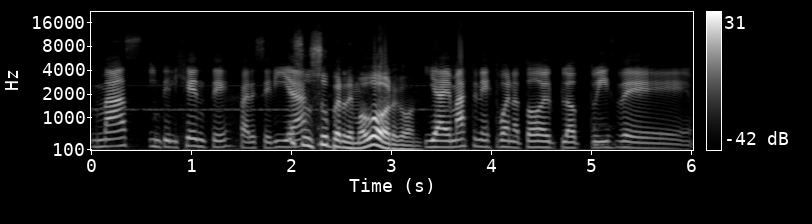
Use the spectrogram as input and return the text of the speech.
más inteligente, parecería. es un super Demogorgon. Y además tenés, bueno, todo el plot twist de,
